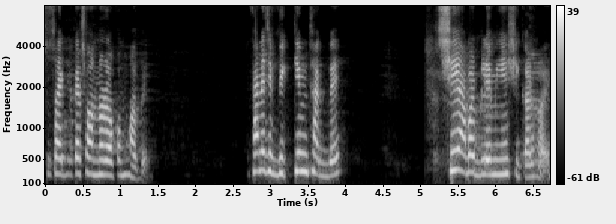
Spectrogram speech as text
সোসাইটির কাছে অন্যরকম হবে। এখানে যে ভিকটিম থাকবে সে আবার ব্লেমিং এর শিকার হয়।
